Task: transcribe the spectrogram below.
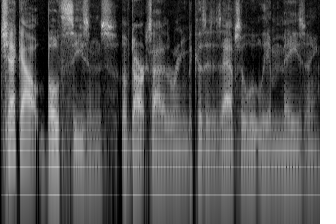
check out both seasons of Dark Side of the Ring because it is absolutely amazing.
